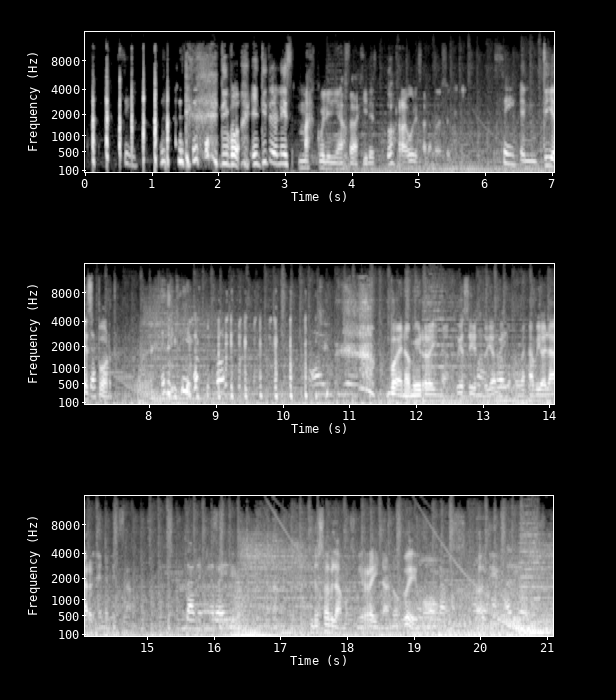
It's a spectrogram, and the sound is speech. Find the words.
Sí. tipo, el título no es masculinidad frágil, es dos Raúles hablando de femenino. Sí. En T-Sport. bueno, mi reina, voy a seguir estudiando porque me van a violar en el examen. Dale, mi reina. Nos hablamos, mi reina, nos vemos. Nos hablamos. Adiós. Adiós.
